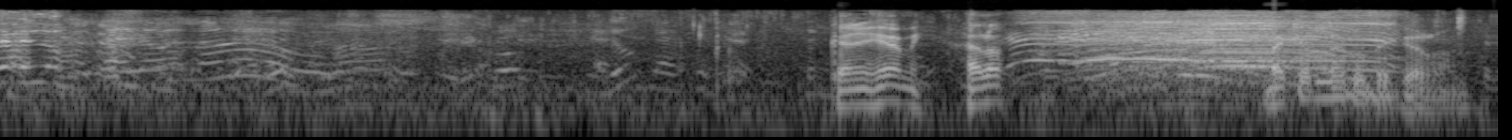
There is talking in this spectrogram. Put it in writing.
Hello. Hello. Can you hear me? Hello? Make it a little bigger.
